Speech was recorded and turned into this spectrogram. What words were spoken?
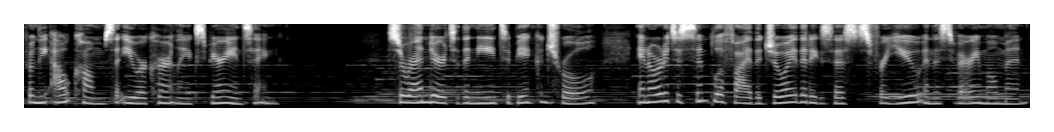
from the outcomes that you are currently experiencing. Surrender to the need to be in control in order to simplify the joy that exists for you in this very moment.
